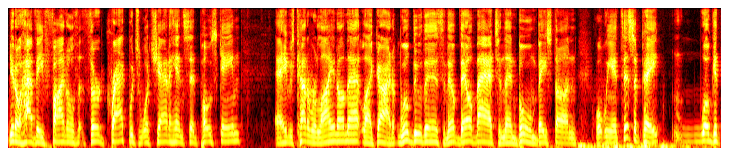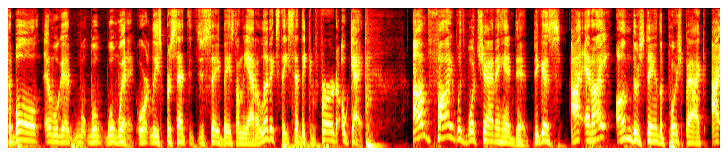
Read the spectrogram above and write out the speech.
you know, have a final third crack, which is what Shanahan said post game. Uh, he was kind of relying on that, like, all right, we'll do this, and they'll they'll match, and then boom, based on what we anticipate, we'll get the ball and we'll get we'll we'll win it, or at least percentages say based on the analytics. They said they conferred. Okay, I'm fine with what Shanahan did because I and I understand the pushback. I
